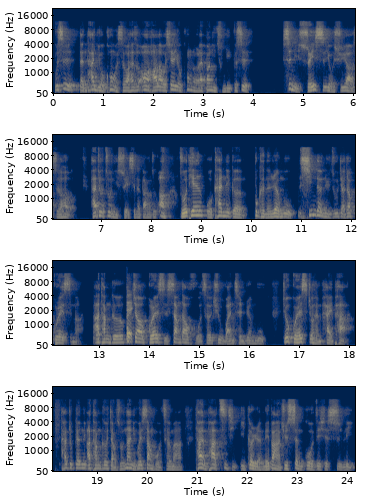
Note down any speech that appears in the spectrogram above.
不是等他有空的时候，他说：“哦，好了，我现在有空了，我来帮你处理。”不是，是你随时有需要的时候，他就做你随时的帮助。哦，昨天我看那个不可能任务，新的女主角叫 Grace 嘛，阿汤哥叫 Grace 上到火车去完成任务，结果 Grace 就很害怕，他就跟阿汤哥讲说：“那你会上火车吗？”他很怕自己一个人没办法去胜过这些势力。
